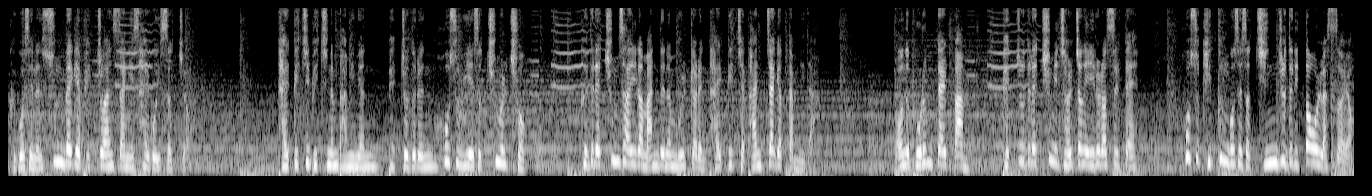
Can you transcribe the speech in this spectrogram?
그곳에는 순백의 백조 한 쌍이 살고 있었죠. 달빛이 비치는 밤이면 백조들은 호수 위에서 춤을 추었고 그들의 춤사위가 만드는 물결은 달빛에 반짝였답니다. 어느 보름달 밤 백조들의 춤이 절정에 이르렀을 때 호수 깊은 곳에서 진주들이 떠올랐어요.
